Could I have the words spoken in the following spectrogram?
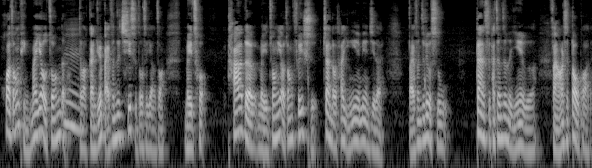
化妆品、卖药妆的，对吧？感觉百分之七十都是药妆，没错。它的美妆药妆飞石占到它营业面积的百分之六十五，但是它真正的营业额反而是倒挂的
